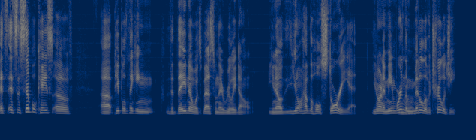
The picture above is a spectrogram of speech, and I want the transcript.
It's it's a simple case of uh, people thinking that they know what's best when they really don't. You know, you don't have the whole story yet. You know what I mean? We're in the middle of a trilogy.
